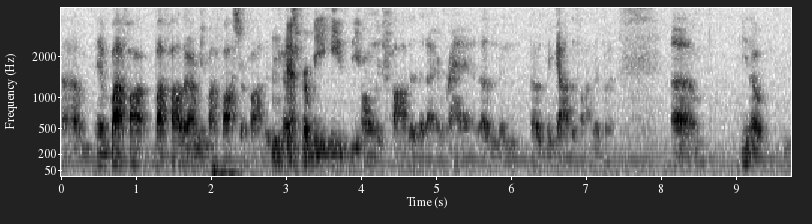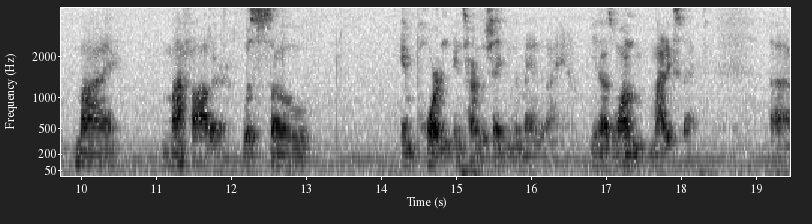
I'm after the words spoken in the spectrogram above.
Um, and by, fa- by father, I mean my foster father, because Okay. for me, he's the only father that I ever had, other than other than God the Father. But um, you know, my my father was so important in terms of shaping the man that I am. You know, as one might expect. Uh,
